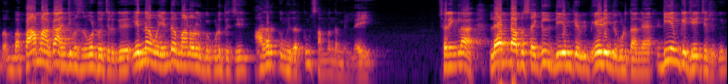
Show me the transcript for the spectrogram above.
ப- பாமக அஞ்சு பர்சன்ட் ஓட்டு வச்சிருக்கு. என்ன எந்த மாணவர்களுக்கு கொடுத்துச்சு? அதற்கும் இதற்கும் சம்பந்தம் இல்லை. சரிங்களா? லேப்டாப் சைக்கிள் டிஎம்கே ஏடிஎம்கே கொடுத்தாங்க. டிஎம்கே ஜெயிச்சிருக்கு.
